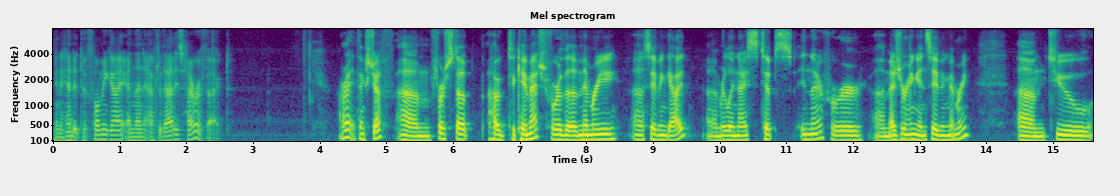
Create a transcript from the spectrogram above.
I'm going to hand it to Foamy Guy, and then after that is Hierophect. All right, thanks, Jeff. Um, first up, hug to KMatch for the memory uh, saving guide. Um, really nice tips in there for uh, measuring and saving memory. Um, to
